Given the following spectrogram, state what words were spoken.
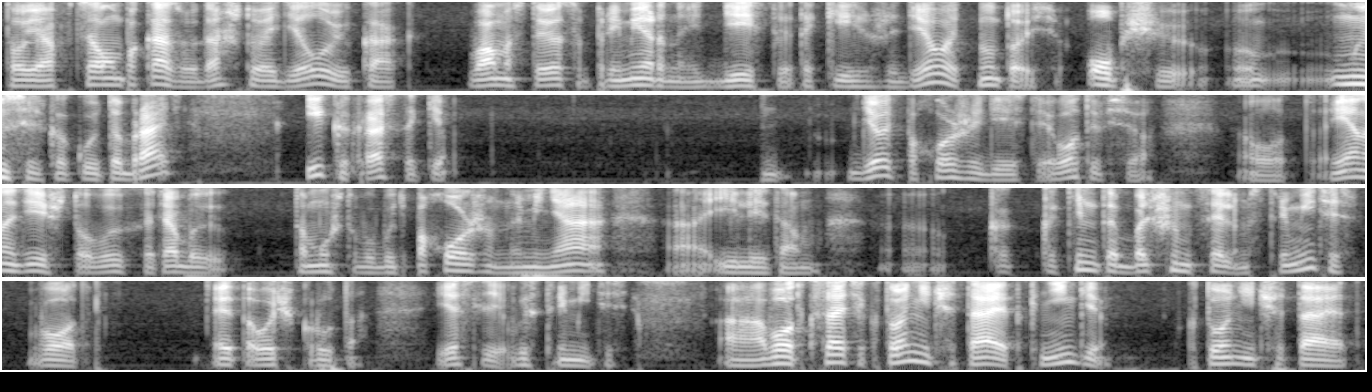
то я в целом показываю, да, что я делаю и как. Вам остается примерные действия такие же делать, ну, то есть общую мысль какую-то брать и как раз-таки делать похожие действия. Вот и все. Вот. Я надеюсь, что вы хотя бы тому, чтобы быть похожим на меня а, или там э, к каким-то большим целям стремитесь. Вот. Это очень круто, если вы стремитесь. А, вот, кстати, кто не читает книги, кто не читает,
